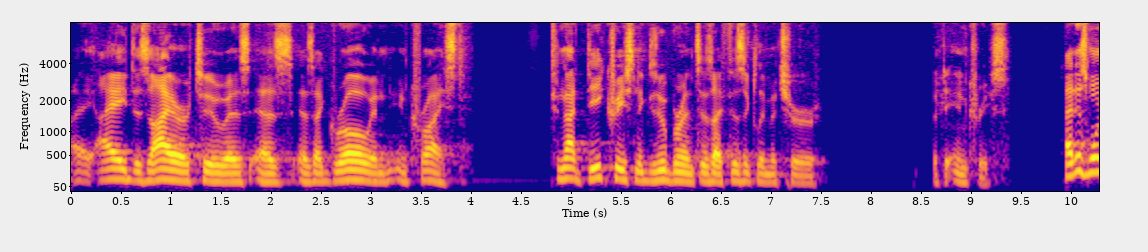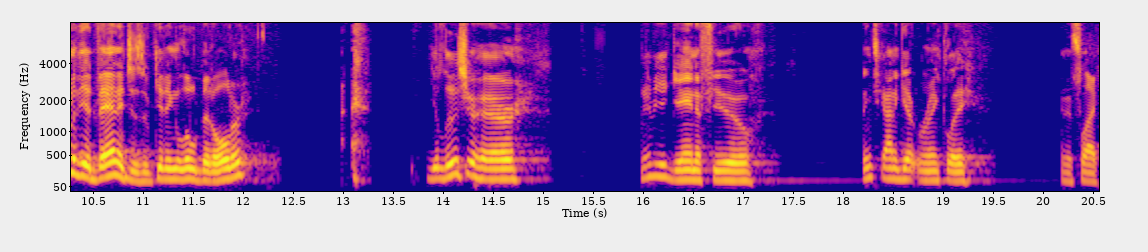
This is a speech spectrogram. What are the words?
I, I desire to, as, as, as I grow in, in Christ, to not decrease in exuberance as I physically mature, but to increase. That is one of the advantages of getting a little bit older. You lose your hair, maybe you gain a few, things kind of get wrinkly, and it's like,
